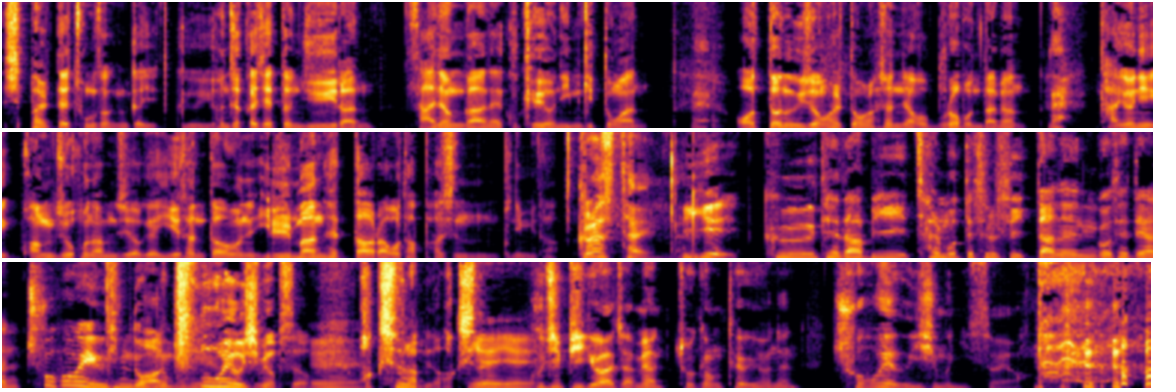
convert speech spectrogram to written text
18대 총선, 그러니까 그 현재까지 했던 유일한 4년간의 국회의원 임기 동안 네. 어떤 의정 활동을 하셨냐고 물어본다면 네. 당연히 광주 호남 지역에 예산 다운 일만 했다라고 답하신 분입니다. 그런 스타일입니다. 이게 그 대답이 잘못됐을 수 있다는 것에 대한 추호의 의심도 와, 없는 분이에요. 추호의 의심이 없어요. 예. 확신을 합니다. 확신. 예, 예. 굳이 비교하자면 조경태 의원은 추호의 의심은 있어요.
